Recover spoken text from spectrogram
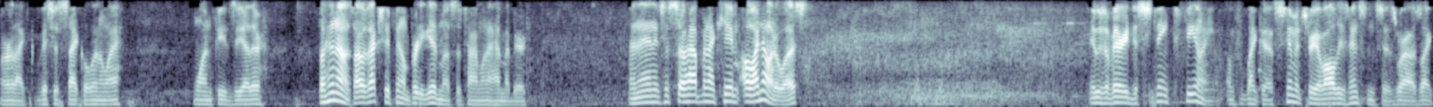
or like vicious cycle in a way. One feeds the other. But who knows? I was actually feeling pretty good most of the time when I had my beard. And then it just so happened I came, oh, I know what it was. It was a very distinct feeling of like a symmetry of all these instances where I was like,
